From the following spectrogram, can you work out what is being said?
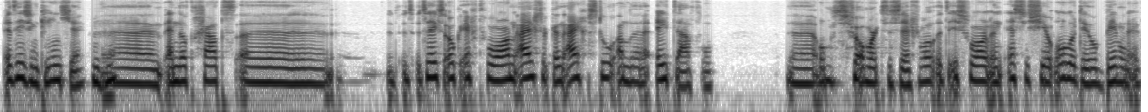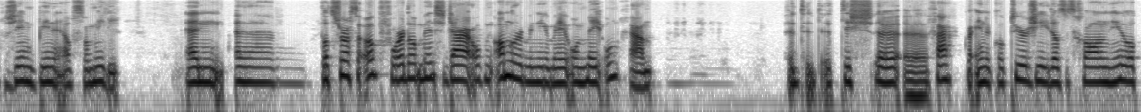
Het is een kindje. Mm -hmm. en dat gaat het, het, heeft ook echt gewoon eigenlijk een eigen stoel aan de eettafel. Uh, om het zo maar te zeggen. Want het is gewoon een essentieel onderdeel binnen een gezin, binnen een familie. En uh, dat zorgt er ook voor dat mensen daar op een andere manier mee, om, mee omgaan. Het, het, het is uh, vaak in de cultuur zie je dat het gewoon heel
